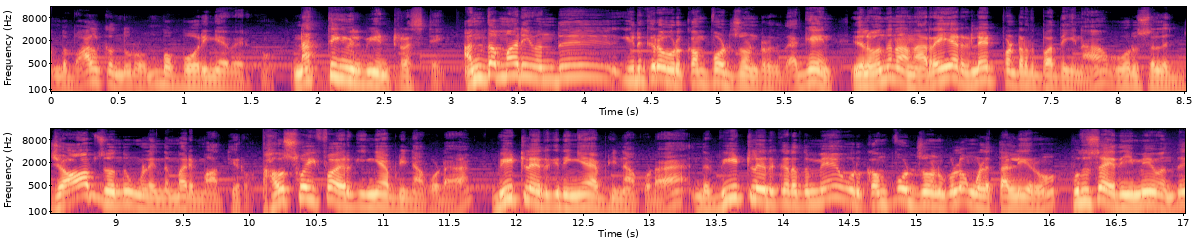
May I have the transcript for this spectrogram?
அந்த வாழ்க்கை வந்து ரொம்ப போரிங்காகவே இருக்கும். நத்திங் வில் பி இன்ட்ரெஸ்டிங் அந்த மாதிரி வந்து இருக்கிற ஒரு கம்ஃபர்ட் ஜோன் இருக்குது. அகெயின் இதில் வந்து நான் நிறைய ரிலேட் பண்ணுறது பார்த்தீங்கன்னா ஒரு சில ஜாப்ஸ் வந்து உங்களை இந்த மாதிரி மாற்றிடும் ஹவுஸ் ஒய்ஃபாக இருக்கீங்க அப்படின்னா கூட வீட்டில் இருக்கிறீங்க அப்படின்னா கூட இந்த வீட்டில் இருக்கிறதுமே ஒரு கம்ஃபர்ட் ஜோனுக்குள்ளே உங்களை தள்ளிடும் புதுசாக எதையுமே வந்து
